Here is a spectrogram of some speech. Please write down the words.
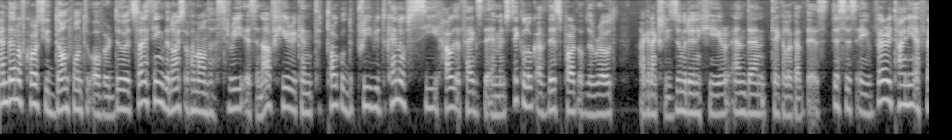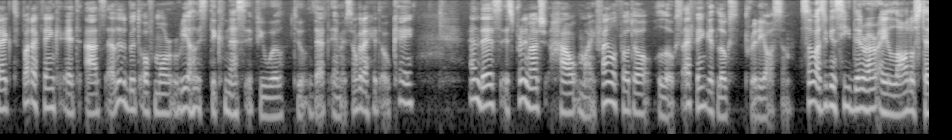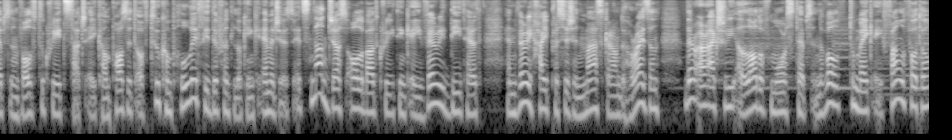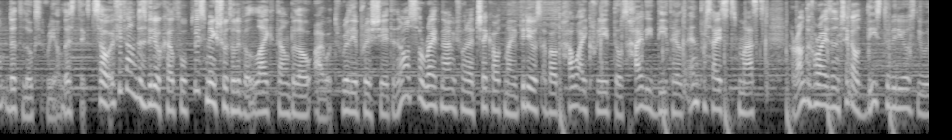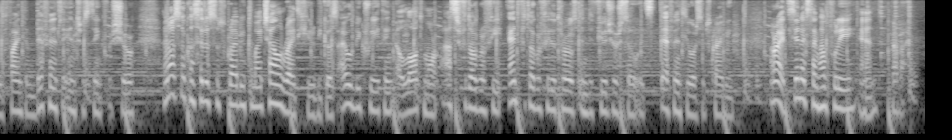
And then of course you don't want to overdo it, so I think the noise of amount 3 is enough. Here you can toggle the preview to kind of see how it affects the image. Take a look at this part of the road. I can actually zoom it in here and then take a look at this. This is a very tiny effect, but I think it adds a little bit of more realisticness, if you will, to that image. So I'm gonna hit OK. And this is pretty much how my final photo looks. I think it looks pretty awesome. So as you can see, there are a lot of steps involved to create such a composite of two completely different looking images. It's not just all about creating a very detailed and very high precision mask around the horizon. There are actually a lot of more steps involved to make a final photo that looks realistic. So if you found this video helpful, please make sure to leave a like down below. I would really appreciate it. And also right now, if you want to check out my videos about how I create create those highly detailed and precise masks around the horizon, check out these two videos, you will find them definitely interesting for sure. And also consider subscribing to my channel right here because I will be creating a lot more astrophotography and photography tutorials in the future, so it's definitely worth subscribing. Alright, see you next time hopefully, and bye bye.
